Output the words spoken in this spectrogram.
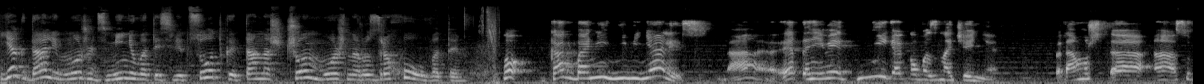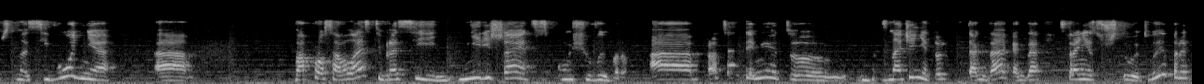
Як далі можуть змінюватись відсотки та на що можна розраховувати? Ну, как бы они ни менялись, да, это не имеет никакого значения. Потому что, собственно, сегодня вопрос о власти в России не решается с помощью выборов. А проценты имеют э, значение только тогда, когда в стране существуют выборы,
